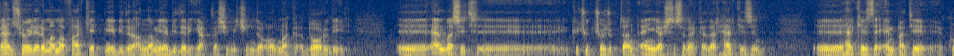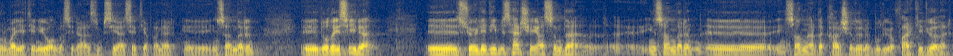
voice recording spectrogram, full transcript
ben söylerim ama fark etmeyebilir, anlamayabilir yaklaşım içinde olmak doğru değil. Ee, en basit e, küçük çocuktan en yaşlısına kadar herkesin e, herkeste empati kurma yeteneği olması lazım siyaset yapan her e, insanların. E, dolayısıyla e, söylediğimiz her şey aslında e, insanların e, insanlar da karşılığını buluyor, fark ediyorlar.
